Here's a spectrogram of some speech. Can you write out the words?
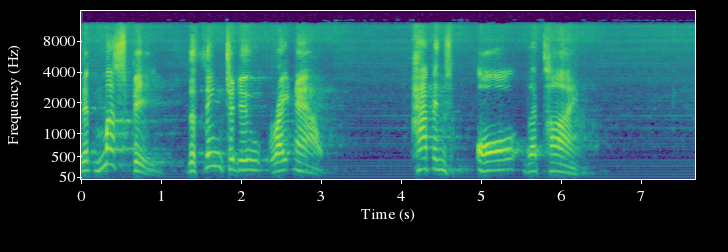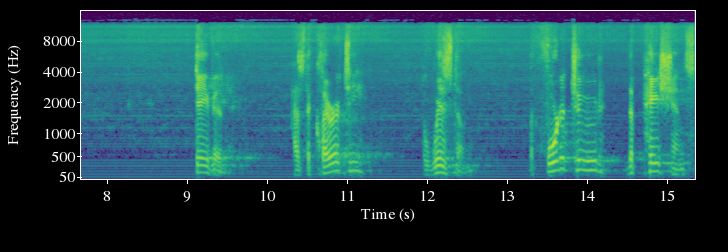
that must be the thing to do right now. Happens all the time. David has the clarity, the wisdom, the fortitude, the patience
